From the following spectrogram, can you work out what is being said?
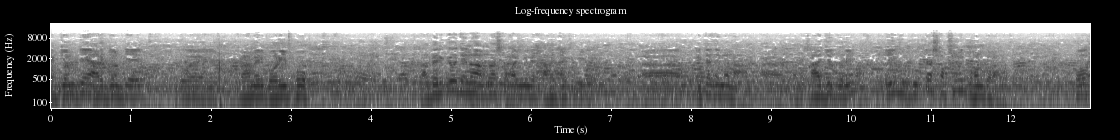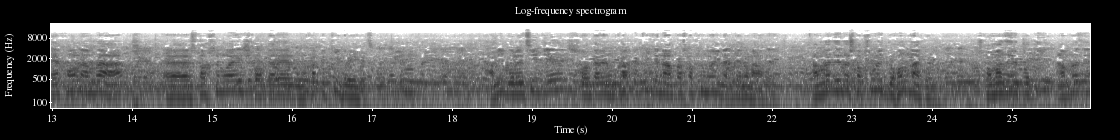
একজনকে আরেকজনকে গ্রামের গরিব হোক, তাদেরকেও যেন আমরা সবাই মিলে সাহায্য করি। এটা যেন না সাহায্য করি। এই উদ্যোগটা সবসময় গ্রহণ করা হয়। তো এখন আমরা সবসময় সরকারের মুখাপেক্ষী হয়ে গেছি। আমি বলেছি যে সরকারের মুখাপেক্ষী যেন আমরা সবসময় না- যেন না হই। আমরা যেন সবসময় গ্রহণ না করি। সমাজের প্রতি আমরা যেন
